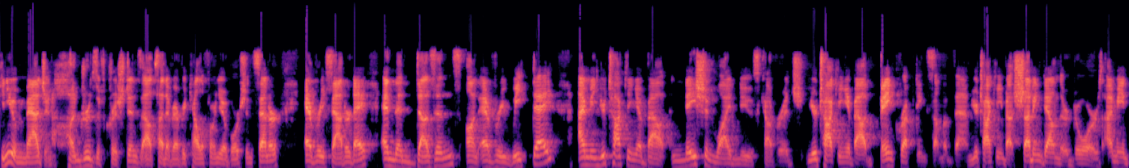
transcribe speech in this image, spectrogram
Can you imagine hundreds of Christians outside of every California abortion center every Saturday, and then dozens on every weekday? I mean, you're talking about nationwide news coverage. You're talking about bankrupting some of them. You're talking about shutting down their doors. I mean,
